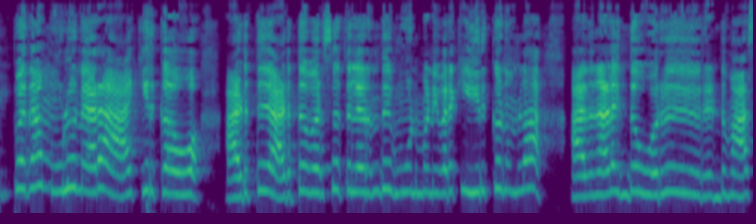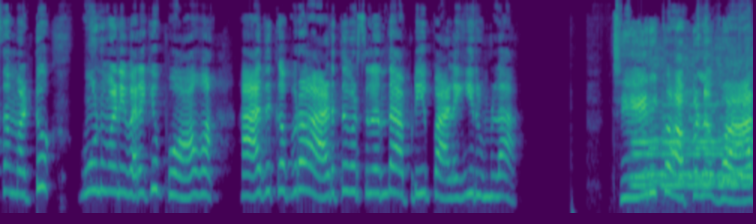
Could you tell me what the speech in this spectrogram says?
இப்பதான் முழு நேரம் ஆக்கியிருக்காவோ அடுத்து அடுத்த வருஷத்துல இருந்து மூணு மணி வரைக்கும் இருக்கணும்ல அதனால இந்த ஒரு ரெண்டு மாசம் மட்டும் மூணு மணி வரைக்கும் போவான் அதுக்கப்புறம் அடுத்த வருஷத்துல இருந்து அப்படியே பழகிரும்ல சரிக்கா அப்ப நான் வார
